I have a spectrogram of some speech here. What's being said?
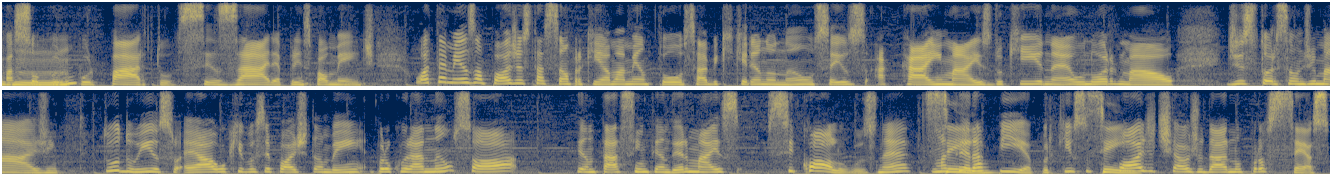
passou por, por parto, cesárea principalmente, ou até mesmo após gestação, para quem amamentou, sabe que querendo ou não, os seios caem mais do que né, o normal, distorção de imagem. Tudo isso é algo que você pode também procurar não só tentar se entender mais psicólogos, né? Uma Sim. terapia, porque isso Sim. pode te ajudar no processo,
